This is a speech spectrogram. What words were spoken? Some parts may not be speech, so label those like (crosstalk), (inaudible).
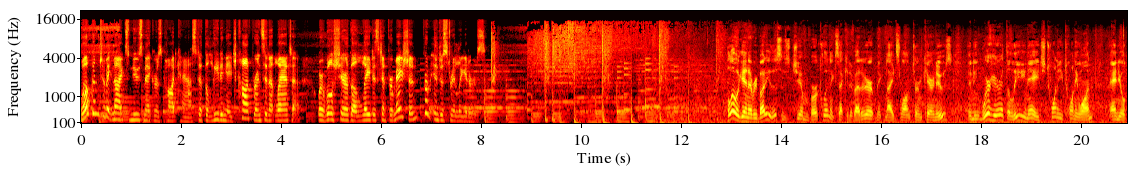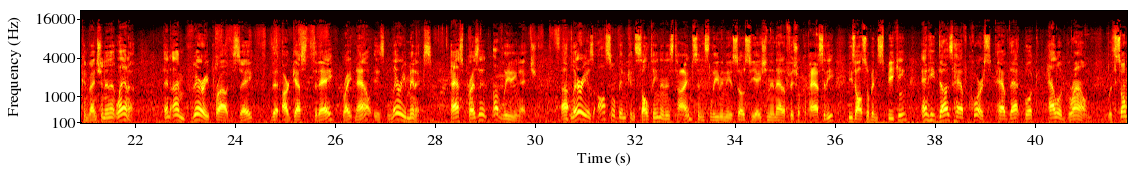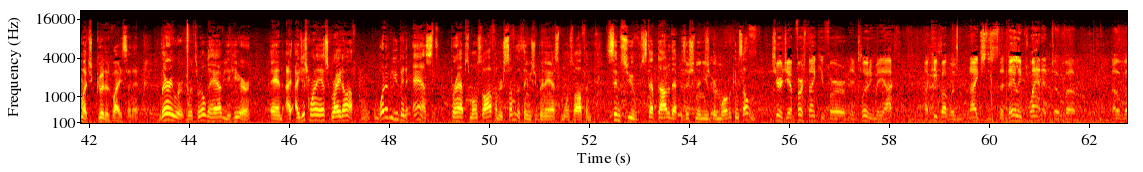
Welcome to McKnight's Newsmakers podcast at the Leading Age Conference in Atlanta, where we'll share the latest information from industry leaders. Hello again, everybody. This is Jim Berklan, Executive Editor at McKnight's Long Term Care News, and we're here at the Leading Age 2021 Annual Convention in Atlanta. And I'm very proud to say that our guest today, right now, is Larry Minnix past president of Leading Age. Uh, Larry has also been consulting in his time since leaving the association in that official capacity. He's also been speaking, and he does have, of course, have that book, Hallowed Ground, with so much good advice in it. Larry, we're, we're thrilled to have you here, and I, I just want to ask right off what have you been asked perhaps most often, or some of the things you've been asked most often since you've stepped out of that position and you've sure. been more of a consultant? Sure, Jim. First, thank you for including me. I, I keep up with Knights, the daily planet of um, of uh,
